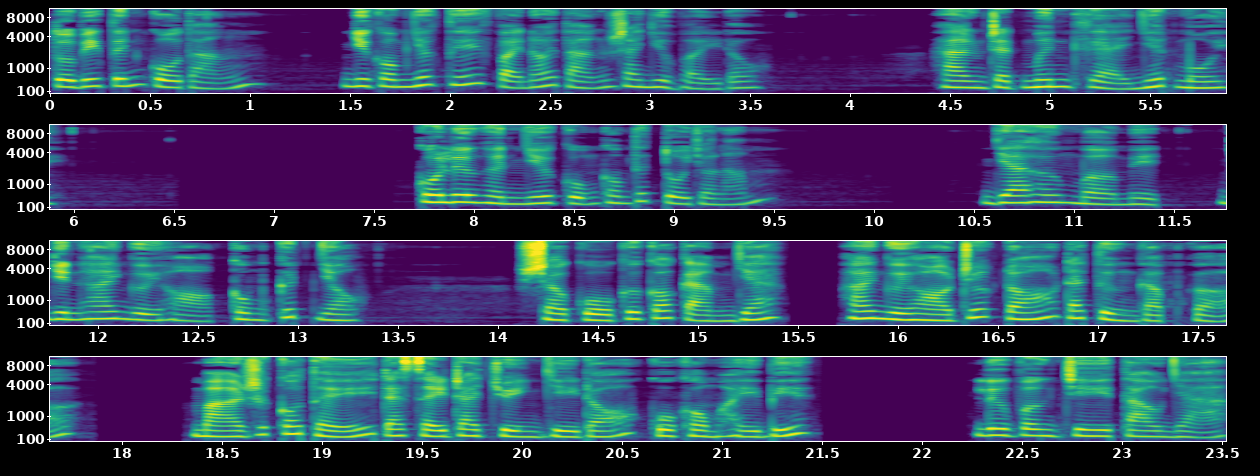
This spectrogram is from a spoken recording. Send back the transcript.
Tôi biết tính cô thẳng, nhưng không nhất thiết phải nói thẳng ra như vậy đâu. Hàng trạch minh khẽ nhết môi. Cô Lương hình như cũng không thích tôi cho lắm. Gia Hân mờ mịt Nhìn hai người họ công kích nhau. Sao cô cứ có cảm giác Hai người họ trước đó đã từng gặp gỡ Mà rất có thể đã xảy ra chuyện gì đó Cô không hay biết. Lương Vân Chi tào nhã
